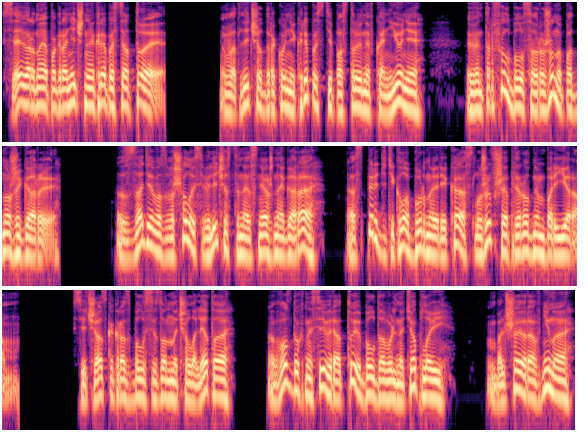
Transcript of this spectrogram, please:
«Северная пограничная крепость Аттои!» В отличие от драконьей крепости, построенной в каньоне, Винтерфелл был сооружен у подножия горы. Сзади возвышалась величественная снежная гора, а спереди текла бурная река, служившая природным барьером. Сейчас как раз был сезон начала лета, воздух на севере от Туи был довольно теплый, большая равнина,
